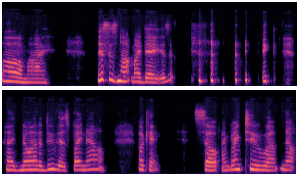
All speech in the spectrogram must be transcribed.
Oh my. This is not my day, is it? I think I know how to do this by now. Okay. So I'm going to uh, now,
